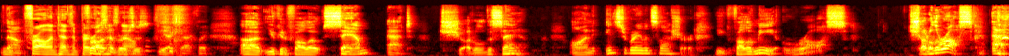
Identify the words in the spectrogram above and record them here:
no. for all intents and For all purposes, intents purposes. Yeah, exactly. Uh, you can follow Sam at Shuttle the Sam on Instagram and Slasher. You can follow me, Ross. Shuttle the Ross at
